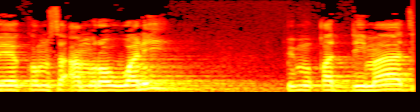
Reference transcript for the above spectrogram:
بكم سأمروني بمقدمات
